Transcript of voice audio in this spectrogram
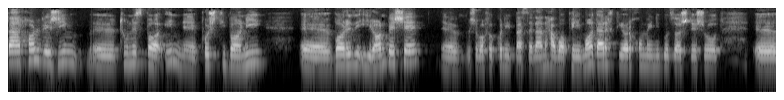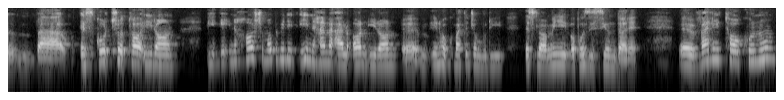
به حال رژیم تونست با این پشتیبانی وارد ایران بشه. شما فکر کنید مثلا هواپیما در اختیار خمینی گذاشته شد و اسکورت شد تا ایران. اینها شما ببینید این همه الان ایران این حکومت جمهوری اسلامی اپوزیسیون داره. ولی تا کنون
